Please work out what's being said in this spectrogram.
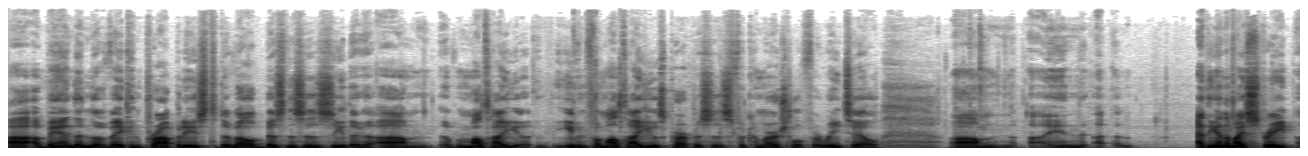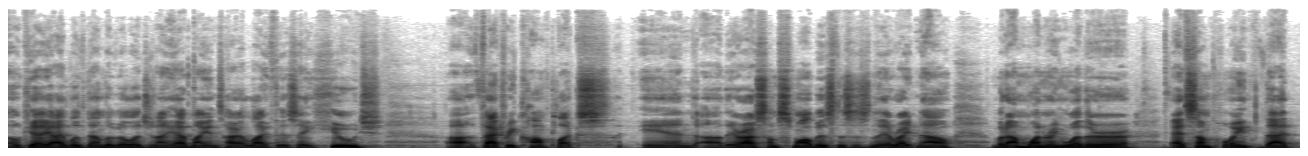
uh, abandoned or vacant properties to develop businesses, either um, multi, even for multi-use purposes, for commercial, for retail. Um, and uh, at the end of my street, okay, I live down the village and I have my entire life. There's a huge uh, factory complex, and uh, there are some small businesses in there right now. But I'm wondering whether at some point that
